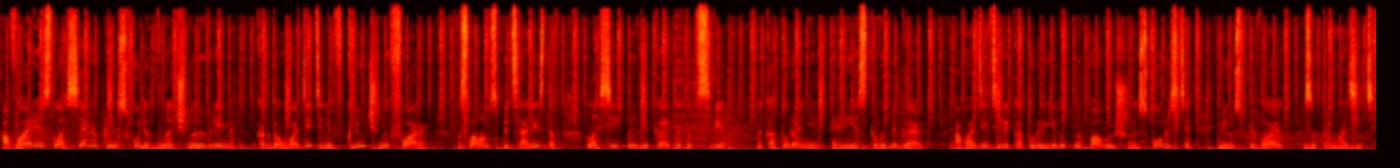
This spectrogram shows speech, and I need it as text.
Аварии с лосями происходят в ночное время, когда у водителей включены фары. По словам специалистов, лосей привлекает этот свет, на который они резко выбегают, а водители, которые едут на повышенной скорости, не успевают затормозить.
